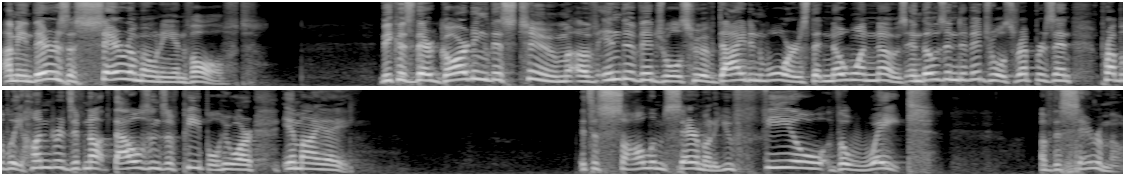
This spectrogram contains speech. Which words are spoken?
I mean, there's a ceremony involved because they're guarding this tomb of individuals who have died in wars that no one knows. And those individuals represent probably hundreds, if not thousands, of people who are MIA. It's a solemn ceremony. You feel the weight of the ceremony.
